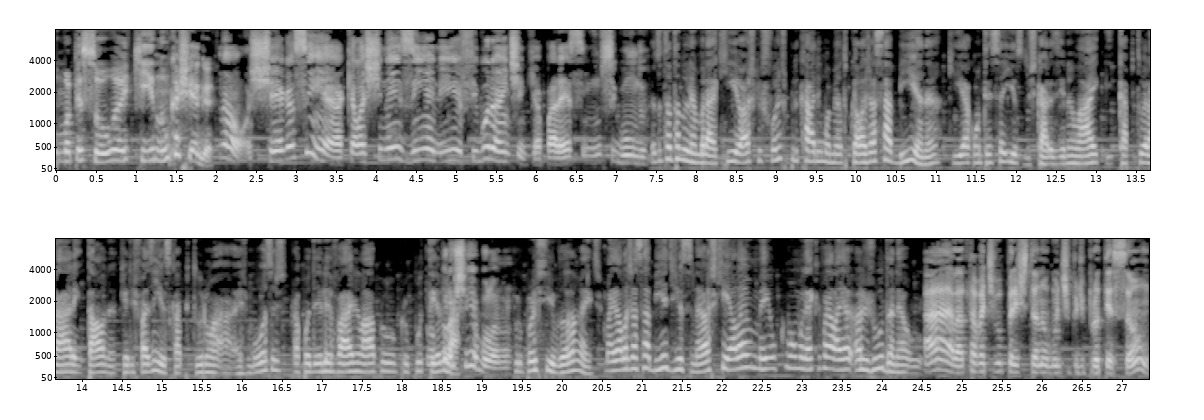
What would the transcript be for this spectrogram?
uma pessoa que nunca chega. Não, chega assim, é aquela chinesinha ali, figurante, que aparece em um segundo. Eu tô tentando lembrar aqui, eu acho que foi explicado em um momento, porque ela já sabia, né, que ia acontecer isso, dos caras irem lá e, e capturarem e tal, né, que eles fazem isso, capturam a- as moças pra poder levarem lá pro, pro puteiro Pro lá. prostíbulo, né? Pro prostíbulo, exatamente. Mas ela já sabia disso, né, eu acho que ela é meio que uma mulher que vai lá e ajuda, né, o- Ah, ela tava, tipo, prestando algum tipo de proteção?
